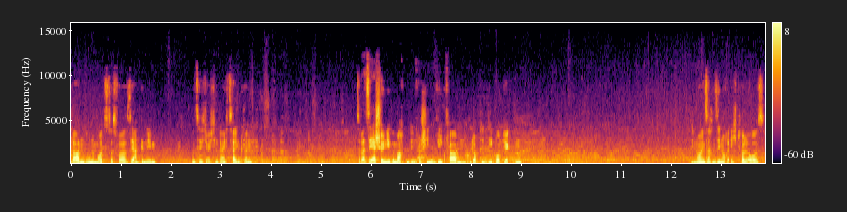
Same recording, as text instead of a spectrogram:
laden ohne Mods, das war sehr angenehm. Sonst hätte ich euch den gar nicht zeigen können. Ist aber sehr schön hier gemacht mit den verschiedenen Wegfarben und auch den Dekoobjekten. Die neuen Sachen sehen auch echt toll aus.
